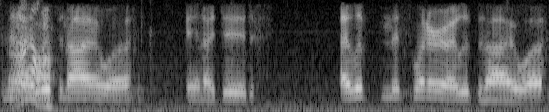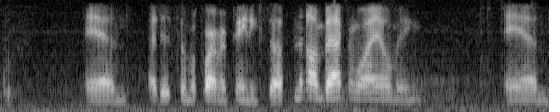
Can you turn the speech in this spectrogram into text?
and then I Ah. lived in Iowa, and I did. I lived in this winter. I lived in Iowa, and I did some apartment painting stuff. Now I'm back in Wyoming, and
